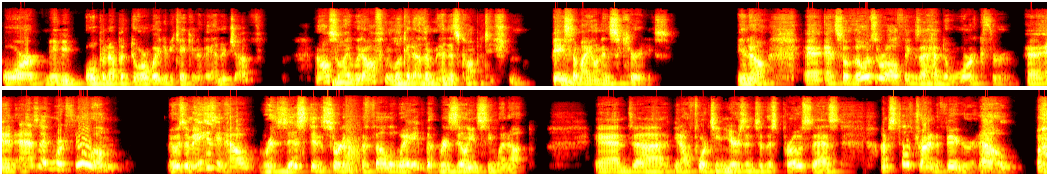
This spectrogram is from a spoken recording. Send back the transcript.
or maybe open up a doorway to be taken advantage of. And also, mm-hmm. I would often look at other men as competition based mm-hmm. on my own insecurities you know? And, and, so those were all things i had to work through. And, and, as i worked through them it was amazing how resistance sort of fell away but resiliency went up. And uh, you know 14 years into this process i'm still trying to figure it out.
